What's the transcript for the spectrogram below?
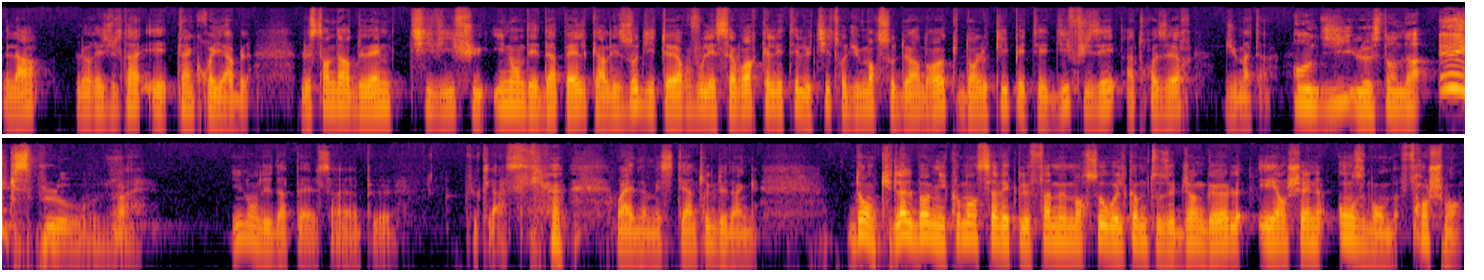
là, le résultat est incroyable. Le standard de MTV fut inondé d'appels car les auditeurs voulaient savoir quel était le titre du morceau de hard rock dont le clip était diffusé à 3 heures du matin. Andy, le standard explose. Ouais. Inondé d'appels, c'est un peu plus classe. ouais, non, mais c'était un truc de dingue. Donc, l'album, il commence avec le fameux morceau Welcome to the Jungle et enchaîne 11 bombes, franchement.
